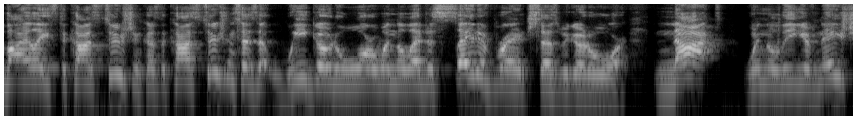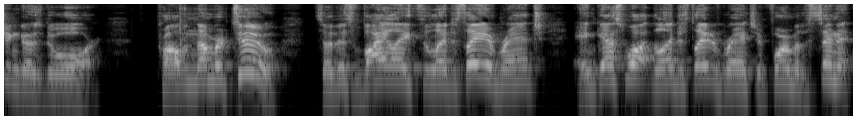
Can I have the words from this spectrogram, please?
violates the Constitution because the Constitution says that we go to war when the legislative branch says we go to war, not when the League of Nations goes to war. Problem number two. So this violates the legislative branch. And guess what? The legislative branch, in form of the Senate,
